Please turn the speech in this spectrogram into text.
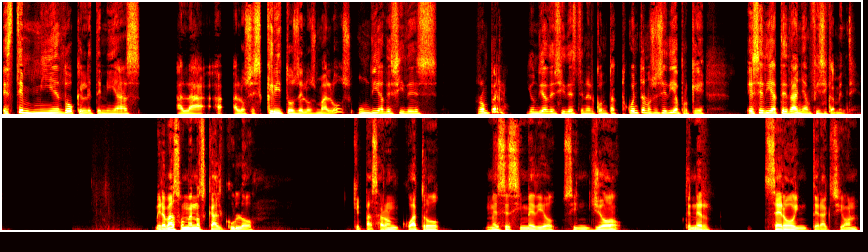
este miedo que le tenías a, la, a los escritos de los malos, un día decides romperlo y un día decides tener contacto. Cuéntanos ese día porque ese día te dañan físicamente. Mira, más o menos calculo que pasaron cuatro meses y medio sin yo tener cero interacción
